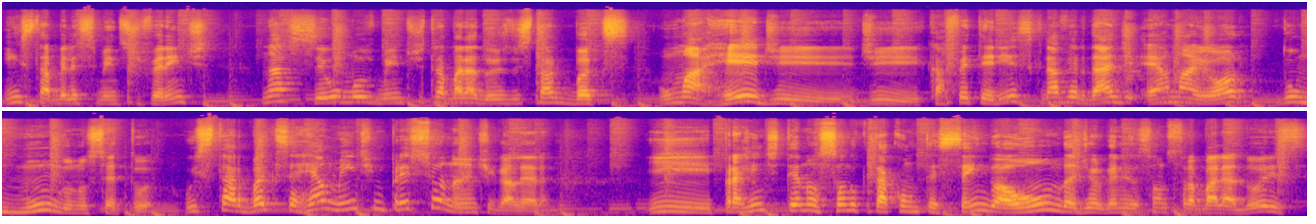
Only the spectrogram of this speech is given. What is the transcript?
em estabelecimentos diferentes, nasceu o movimento de trabalhadores do Starbucks, uma rede de cafeterias que na verdade é a maior do mundo no setor. O Starbucks é realmente impressionante, galera. E para a gente ter noção do que está acontecendo, a onda de organização dos trabalhadores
